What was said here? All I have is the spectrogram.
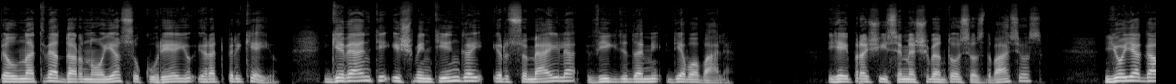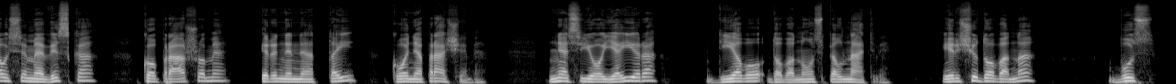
pilnatve darnoje su kurėju ir atpirkėju, gyventi išmintingai ir su meile vykdydami Dievo valią. Jei prašysime šventosios dvasios, joje gausime viską, ko prašome ir ne net tai, ko neprašėme, nes joje yra Dievo dovanos pilnatvė. Ir ši dovana bus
